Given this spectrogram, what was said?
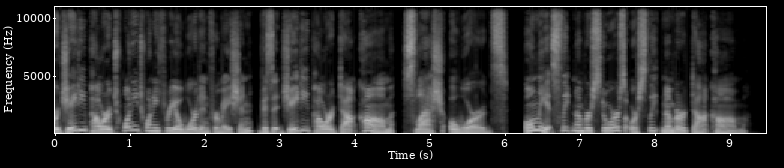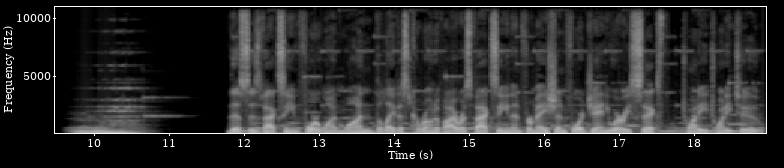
For JD Power 2023 award information, visit jdpower.com/awards. Only at Sleep Number stores or sleepnumber.com. This is Vaccine 411, the latest coronavirus vaccine information for January 6th, 2022.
